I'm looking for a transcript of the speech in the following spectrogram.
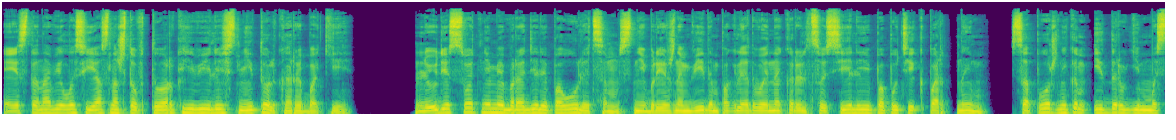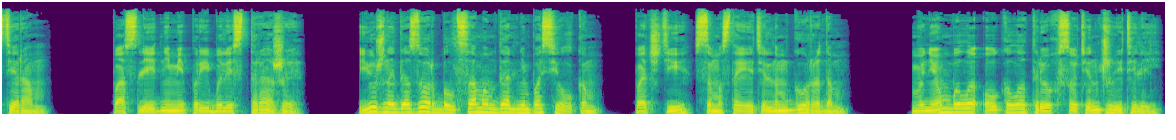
и становилось ясно, что в торг явились не только рыбаки. Люди сотнями бродили по улицам, с небрежным видом поглядывая на крыльцо Селии по пути к портным, сапожникам и другим мастерам. Последними прибыли стражи, Южный дозор был самым дальним поселком, почти самостоятельным городом. В нем было около трех сотен жителей.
